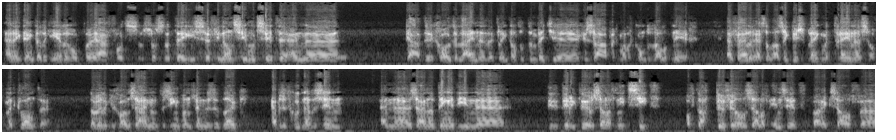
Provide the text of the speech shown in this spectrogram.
En ik denk dat ik eerder op uh, ja, voor zo'n strategische financiën moet zitten. En ja, de grote lijnen, dat klinkt altijd een beetje gezapig, maar daar komt het wel op neer. En verder is dat als ik nu spreek met trainers of met klanten, dan wil ik er gewoon zijn om te zien van vinden ze het leuk hebben ze het goed naar de zin? En uh, zijn er dingen die, een, uh, die de directeur zelf niet ziet? Of daar te veel zelf in zit, waar ik zelf uh,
